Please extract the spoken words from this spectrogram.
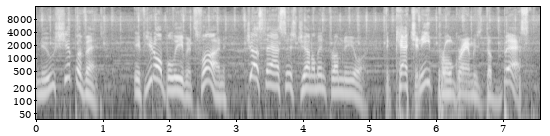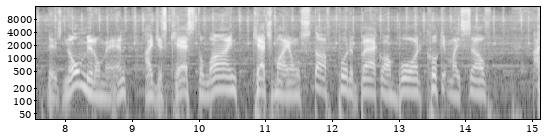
new ship event. If you don't believe it's fun, just ask this gentleman from New York. The Catch and Eat program is the best. There's no middleman. I just cast the line, catch my own stuff, put it back on board, cook it myself. I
